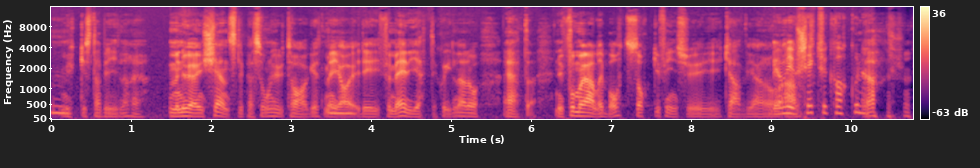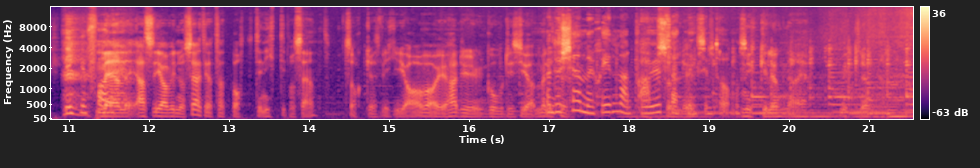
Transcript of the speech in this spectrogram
Mm. Mycket stabilare. Men nu är jag en känslig person överhuvudtaget. Men jag, mm. det, för mig är det jätteskillnad att äta. Nu får man ju aldrig bort socker, finns ju i kaviar och Be om allt. ursäkt för kakorna. Ja. men alltså, jag vill nog säga att jag har tagit bort till 90 procent sockret. Vilket jag var jag hade ju godisgömmor. Men lite. du känner skillnad på Absolut. utsättningssymptom? Mycket lugnare. Mycket lugnare.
